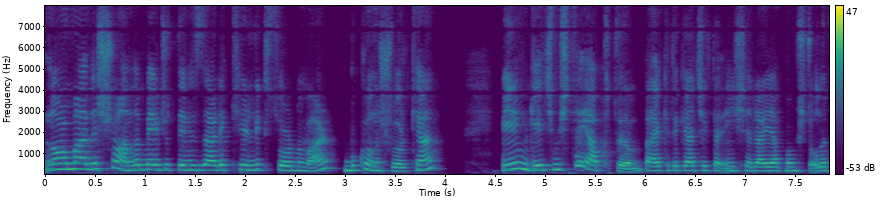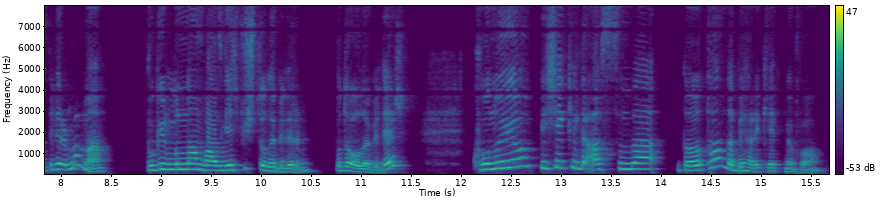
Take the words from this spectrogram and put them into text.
normalde şu anda mevcut denizlerde kirlilik sorunu var. Bu konuşulurken benim geçmişte yaptığım, belki de gerçekten iyi şeyler yapmamış da olabilirim ama bugün bundan vazgeçmiş de olabilirim. Bu da olabilir. Konuyu bir şekilde aslında dağıtan da bir hareket mi bu?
